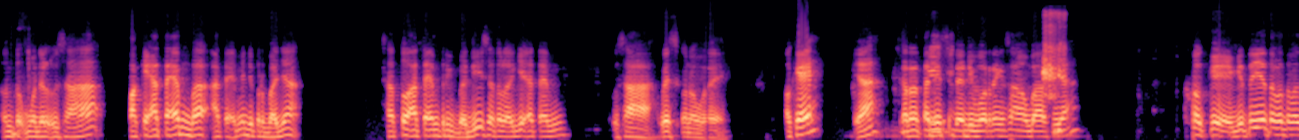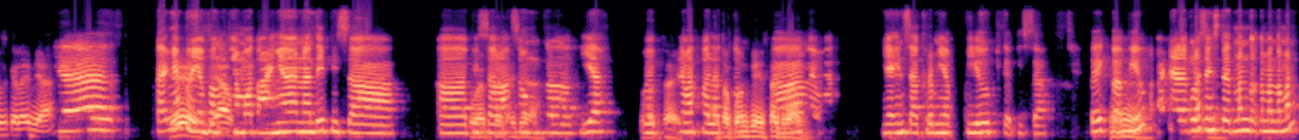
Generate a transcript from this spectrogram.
untuk modal usaha pakai ATM, Mbak. ATM-nya diperbanyak. Satu ATM pribadi, satu lagi ATM usaha. Wes kono. Oke, ya. Karena tadi sudah di warning sama Mbak Afia. Oke, gitu ya teman-teman sekalian ya. Ya, kayaknya Oke, banyak banget yang mau tanya. Nanti bisa uh, bisa langsung aja. ke ya web Website. lewat Ataupun ke Instagram. lewat ya Instagramnya Pio juga bisa. Baik, Pak Hmm. Pio, ada closing statement untuk teman-teman?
